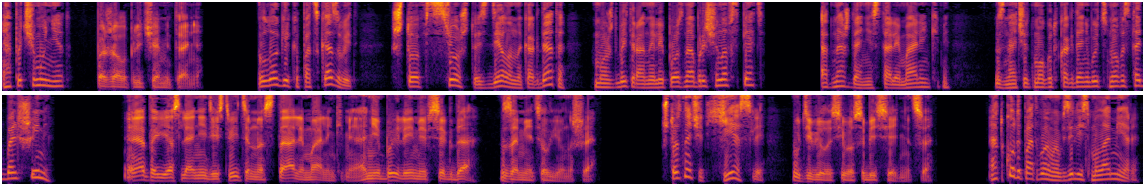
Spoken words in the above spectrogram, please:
«А почему нет?» — пожала плечами Таня. «Логика подсказывает, что все, что сделано когда-то, может быть рано или поздно обращено вспять. Однажды они стали маленькими, значит, могут когда-нибудь снова стать большими». «Это если они действительно стали маленькими, они были ими всегда», — заметил юноша. «Что значит «если»?» — удивилась его собеседница. «Откуда, по-твоему, взялись маломеры?»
